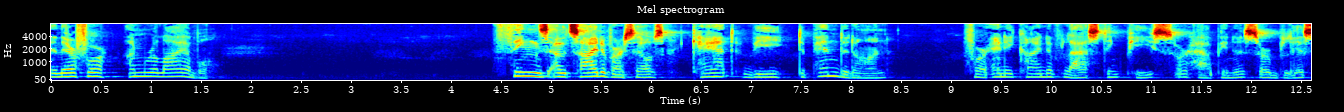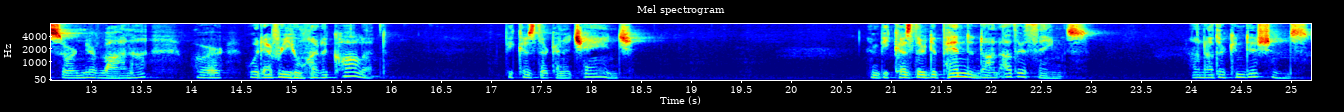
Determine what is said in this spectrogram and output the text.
and therefore unreliable things outside of ourselves can't be depended on for any kind of lasting peace or happiness or bliss or nirvana or whatever you want to call it. Because they're going to change. And because they're dependent on other things, on other conditions.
